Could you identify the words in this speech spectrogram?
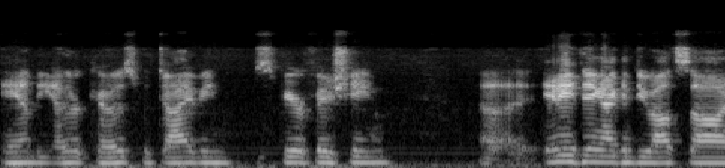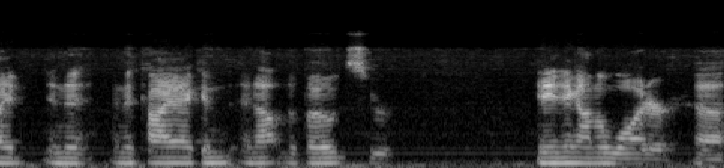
and the other coast with diving, spearfishing, uh, anything I can do outside in the in the kayak and, and out in the boats or anything on the water. Uh,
